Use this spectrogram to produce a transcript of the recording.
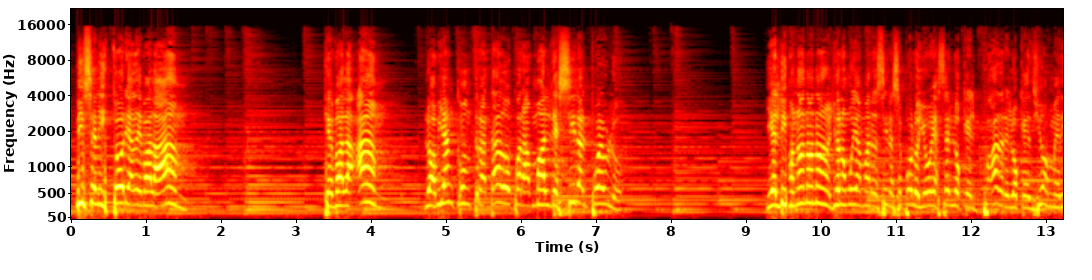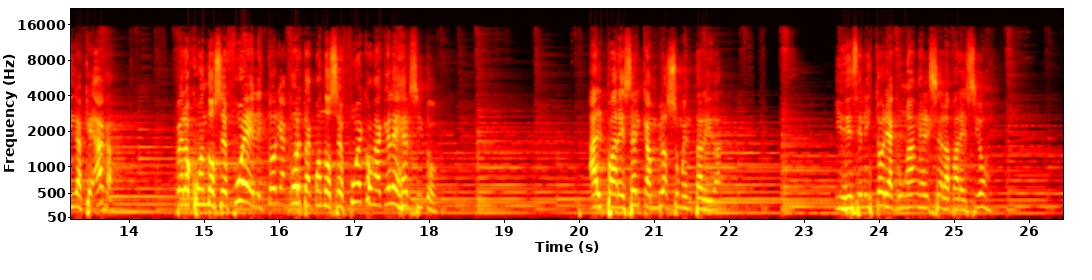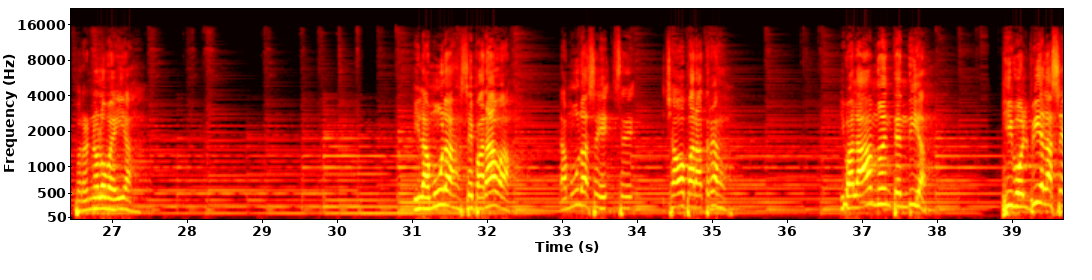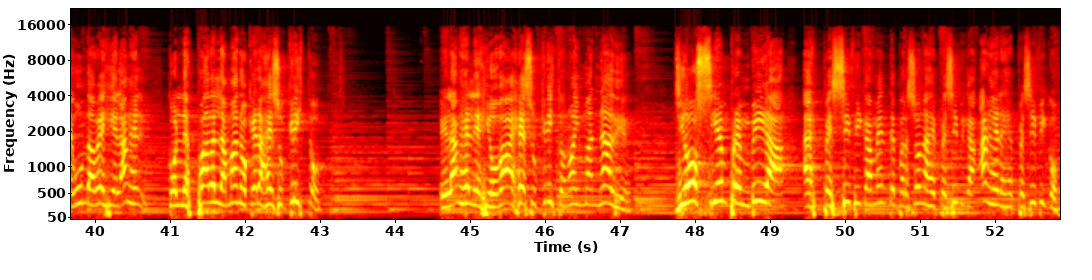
Dice la historia de Balaam. Que Balaam lo habían contratado para maldecir al pueblo. Y él dijo, no, no, no, yo no voy a maldecir a ese pueblo, yo voy a hacer lo que el Padre, lo que Dios me diga que haga. Pero cuando se fue, la historia corta, cuando se fue con aquel ejército, al parecer cambió su mentalidad. Y dice la historia que un ángel se le apareció, pero él no lo veía. Y la mula se paraba, la mula se, se echaba para atrás. Y Balaam no entendía. Y volvía la segunda vez y el ángel con la espada en la mano que era Jesucristo. El ángel de Jehová es Jesucristo, no hay más nadie. Dios siempre envía a específicamente personas específicas, ángeles específicos.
